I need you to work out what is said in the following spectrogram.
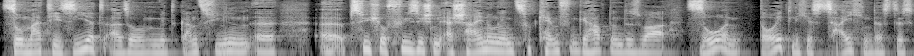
somatisiert, also mit ganz vielen äh, äh, psychophysischen Erscheinungen zu kämpfen gehabt. Und es war so ein deutliches Zeichen, dass das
